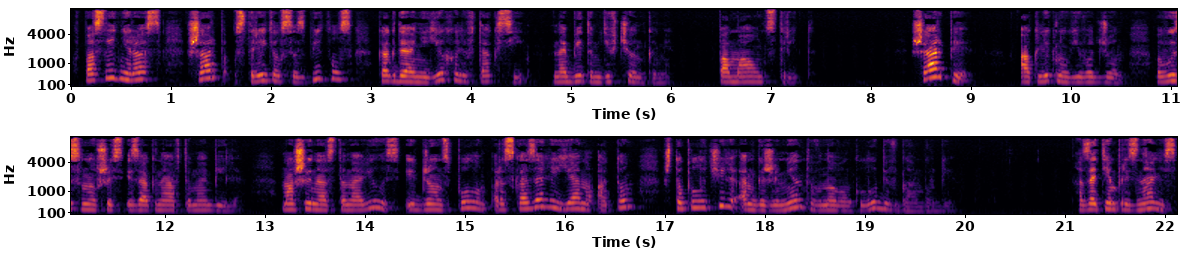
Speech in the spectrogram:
В последний раз Шарп встретился с Битлз, когда они ехали в такси набитым девчонками, по Маунт-стрит. «Шарпи!» — окликнул его Джон, высунувшись из окна автомобиля. Машина остановилась, и Джон с Полом рассказали Яну о том, что получили ангажемент в новом клубе в Гамбурге. А затем признались,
